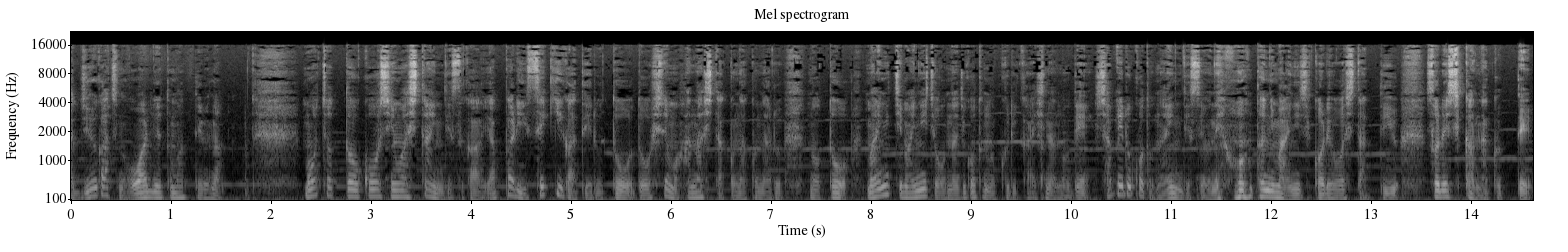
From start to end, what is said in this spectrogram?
10月の終わりで止まってるな。もうちょっと更新はしたいんですが、やっぱり咳が出るとどうしても話したくなくなるのと、毎日毎日同じことの繰り返しなので、喋ることないんですよね。本当に毎日これをしたっていう、それしかなくって。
